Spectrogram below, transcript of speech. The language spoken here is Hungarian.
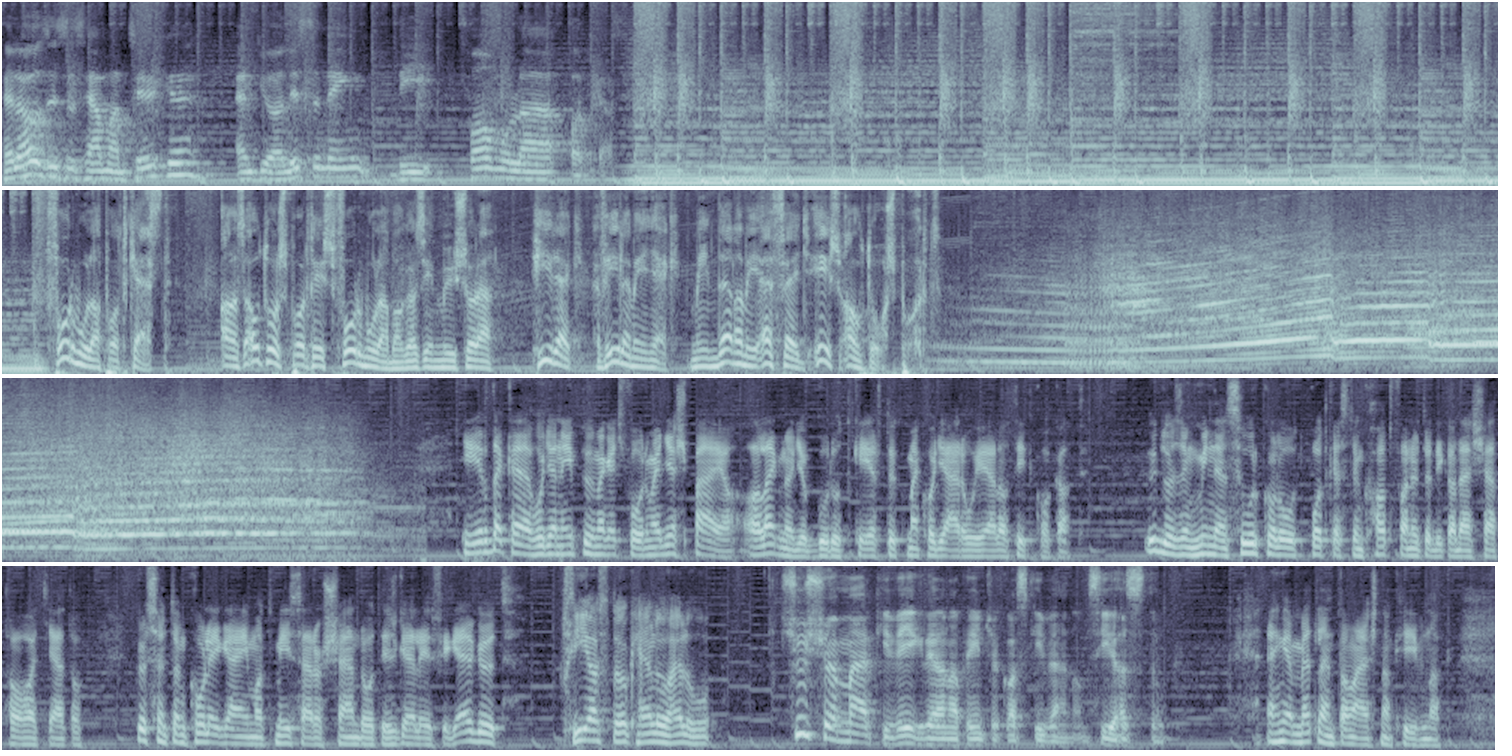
Hello, this is Hermann Tilke, and you are listening the Formula Podcast. Formula Podcast, az autósport és formula magazin műsora. Hírek, vélemények, minden, ami F1 és autósport. Érdekel, hogyan épül meg egy Form 1 pálya? A legnagyobb gurut kértük meg, hogy árulja el a titkokat. Üdvözlünk minden szurkolót, podcastünk 65. adását hallhatjátok. Köszöntöm kollégáimat, Mészáros Sándort és Gellérfi Gergőt. Sziasztok, hello, hello! Süssön már ki végre a nap, én csak azt kívánom. Sziasztok! Engem Metlen Tamásnak hívnak.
